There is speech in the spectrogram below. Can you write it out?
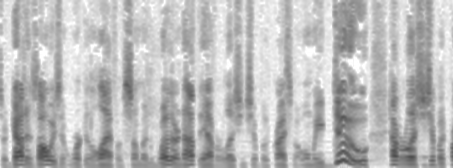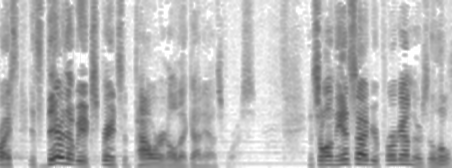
So God is always at work in the life of someone, whether or not they have a relationship with Christ. But when we do have a relationship with Christ, it's there that we experience the power and all that God has for us. And so on the inside of your program, there's a little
